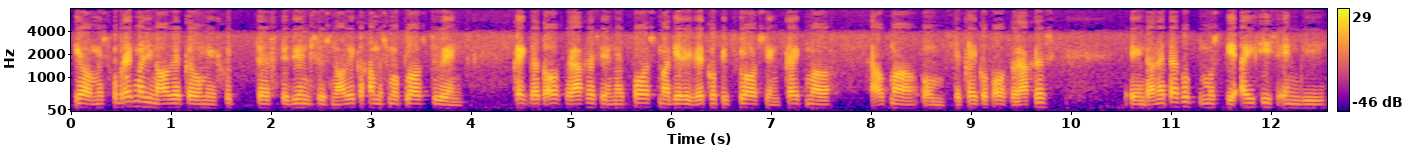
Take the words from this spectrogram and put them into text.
ja, mens gebruik maar die naweke om die goeders te doen soos naweke gaan mens maar plaas toe en kyk dat alles reg is en my paas maar deur die week op die plaas en kyk maar help maar om te kyk of alles reg is. En dan het ek ook mos die ysies en die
